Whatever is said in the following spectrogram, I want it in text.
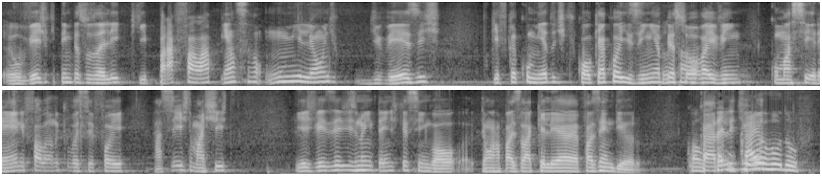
eu vejo que tem pessoas ali que, para falar, pensam um milhão de, de vezes, porque fica com medo de que qualquer coisinha Total. a pessoa vai vir com uma sirene falando que você foi racista, machista. E às vezes eles não entendem que assim, igual. Tem um rapaz lá que ele é fazendeiro. Qual, o cara, ele de. Caio outro... Rodolfo?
